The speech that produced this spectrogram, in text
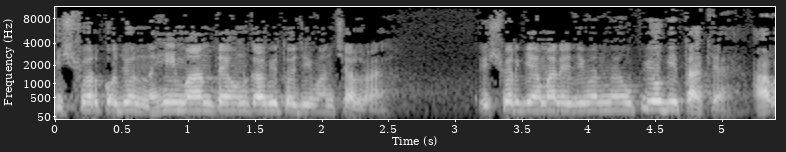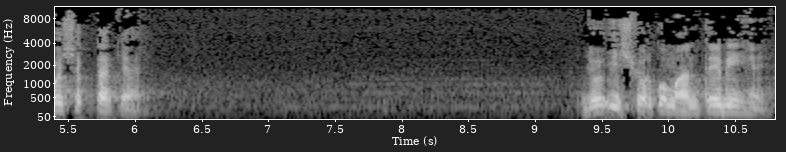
ईश्वर को जो नहीं मानते हैं, उनका भी तो जीवन चल रहा है। ईश्वर की हमारे जीवन में उपयोगिता क्या है? आवश्यकता क्या है? जो ईश्वर को मानते भी हैं,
